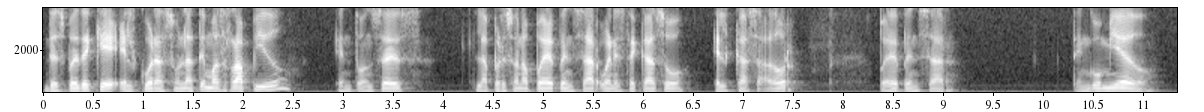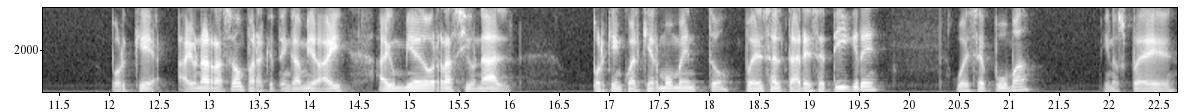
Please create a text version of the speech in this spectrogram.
Después de que el corazón late más rápido, entonces la persona puede pensar, o en este caso el cazador, puede pensar, tengo miedo, porque hay una razón para que tenga miedo, hay, hay un miedo racional, porque en cualquier momento puede saltar ese tigre o ese puma y nos puede,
